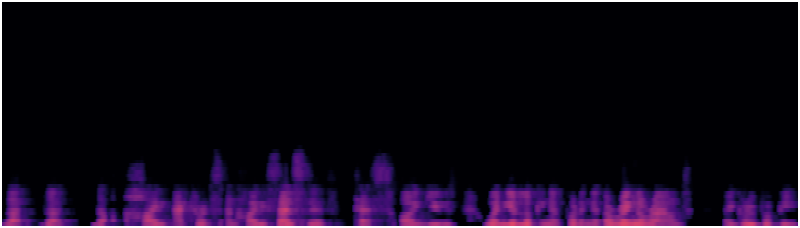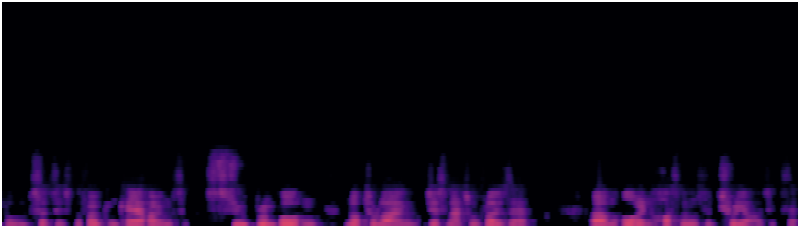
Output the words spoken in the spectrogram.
that that that highly accurate and highly sensitive tests are used when you're looking at putting a ring around a group of people, such as the folk in care homes. Super important not to rely on just lateral flows there, um, or in hospitals for triage, etc.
